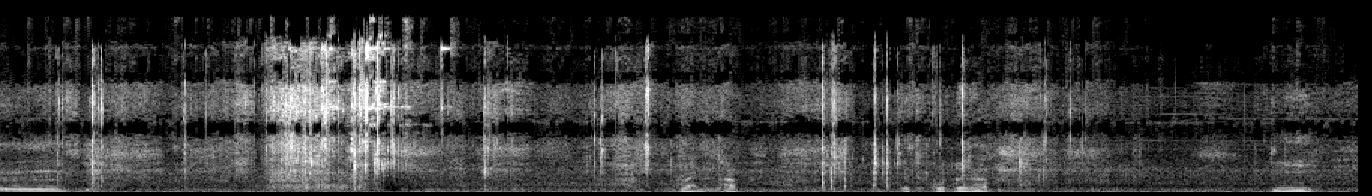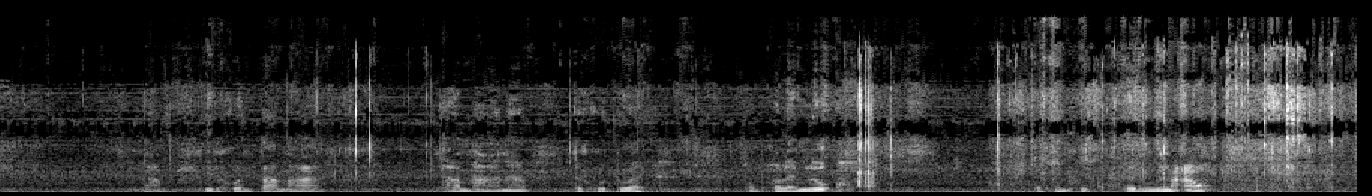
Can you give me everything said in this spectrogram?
ออแว่นครับเก็บกดด้วยครับ นี่นะครับที่ทุกคนตามหาตามหานะครับตะกรุดด้วยผมเพราอะไรไม่รู้แต่ผมถูกเป็นหนาว เ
